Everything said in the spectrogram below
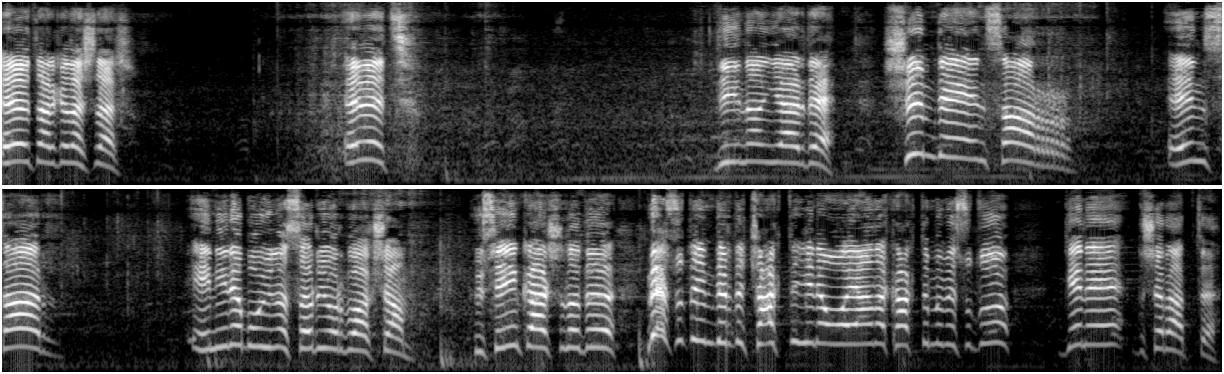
Evet arkadaşlar. Evet. Dinan yerde. Şimdi Ensar. Ensar. Enine boyuna sarıyor bu akşam. Hüseyin karşıladı. Mesut indirdi. Çaktı yine o ayağına kalktı mı Mesut'u. Gene dışarı attı.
